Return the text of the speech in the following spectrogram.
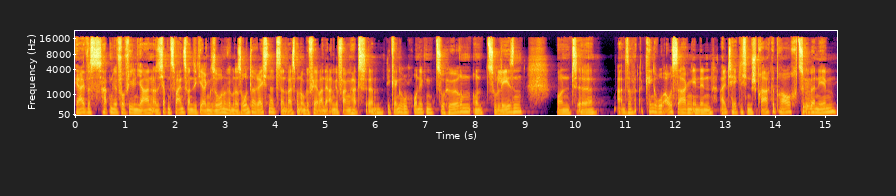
Ja, das hatten wir vor vielen Jahren. Also ich habe einen 22-jährigen Sohn und wenn man das runterrechnet, dann weiß man ungefähr, wann der angefangen hat, ähm, die Känguru-Chroniken zu hören und zu lesen. Und äh, also Känguru-Aussagen in den alltäglichen Sprachgebrauch zu mhm. übernehmen.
